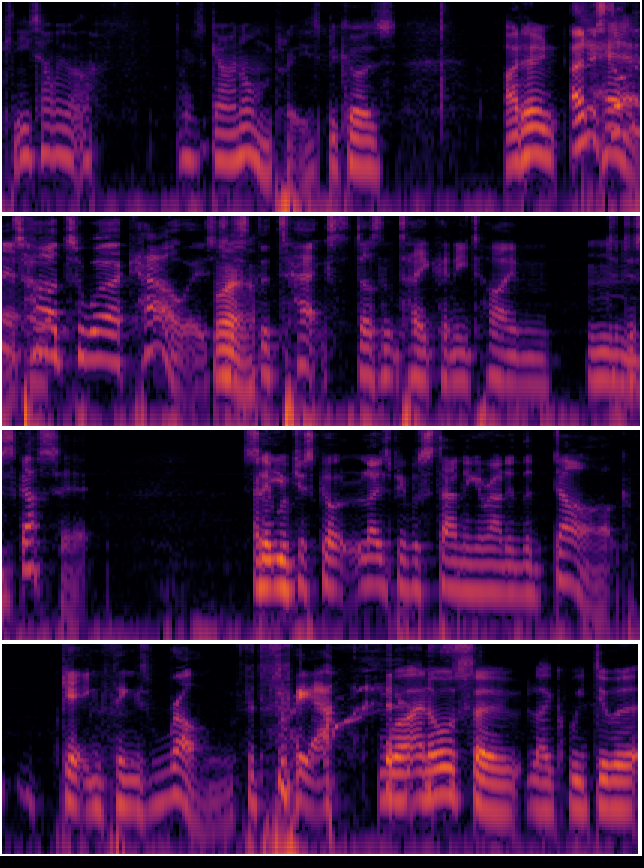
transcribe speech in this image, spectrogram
can you tell me what the f- is going on, please? Because I don't. And it's not that it's hard to work out. It's Well. just the text doesn't take any time to Mm. discuss it. So And it you've would- just got loads of people standing around in the dark getting things wrong for three hours. well, and also like we do a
